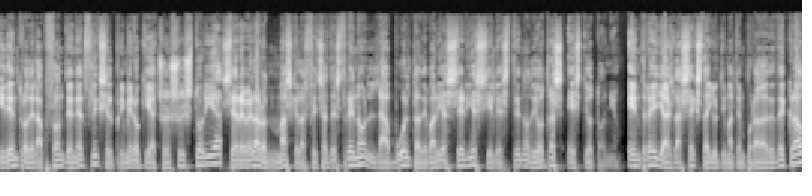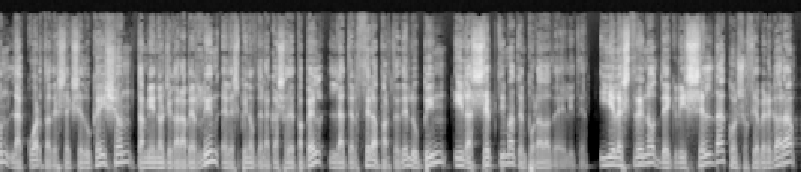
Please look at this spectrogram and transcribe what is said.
y dentro del upfront de Netflix, el primero que ha hecho en su historia, se revelaron más que las fechas de estreno, la vuelta de varias series y el estreno de otras este otoño. Entre ellas la sexta y última temporada de The Crown, la cuarta de Sex Education, también nos llegará Berlín, el spin-off de La Casa de Papel, la tercera parte de Lupin y la séptima temporada de Élite. Y el estreno de Griselda con Sofía Vergara,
